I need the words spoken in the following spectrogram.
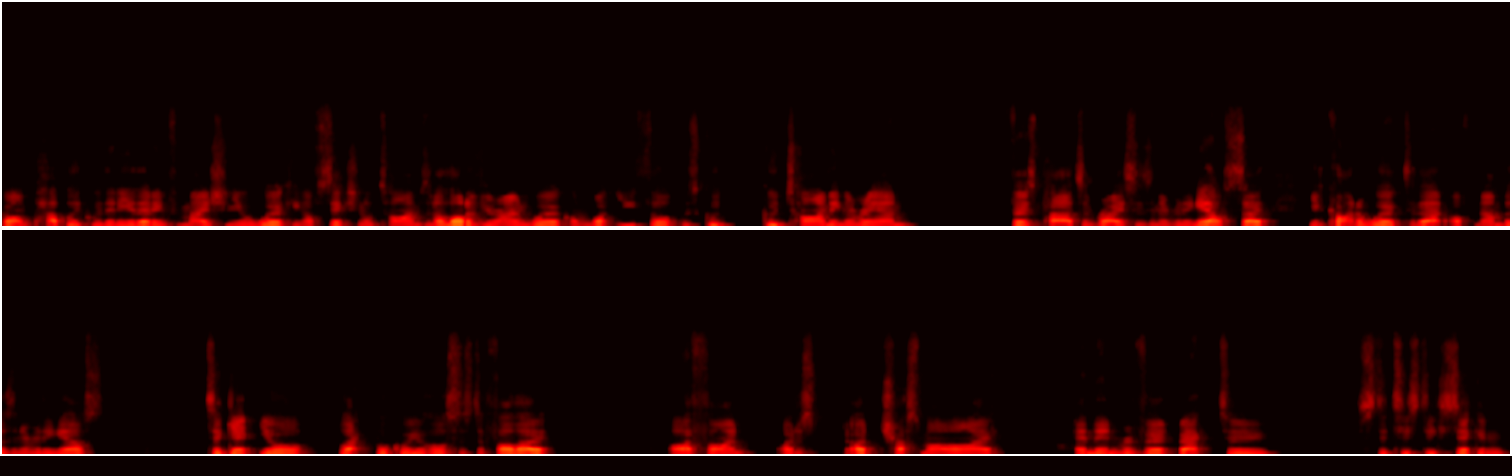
gone public with any of that information. You're working off sectional times and a lot of your own work on what you thought was good good timing around first parts of races and everything else. So you'd kind of work to that off numbers and everything else to get your black book or your horses to follow. I find I just I trust my eye and then revert back to statistics second.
